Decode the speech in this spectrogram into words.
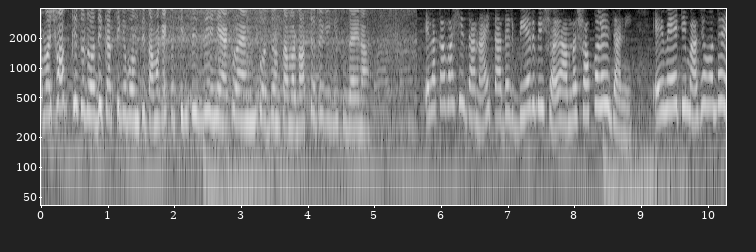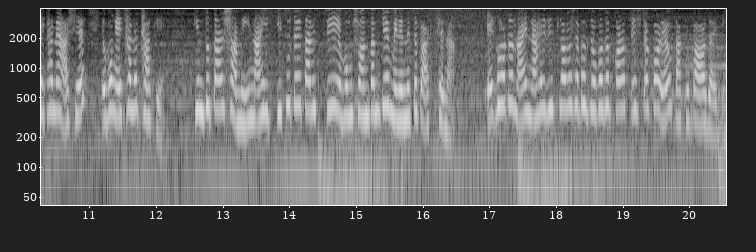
আমার সব কিছুর অধিকার থেকে বঞ্চিত। আমাকে একটা থ্রি পিস দিইনি এখন এখন পর্যন্ত আমার বাচ্চাটাকে কিছু দেয় না। এলাকাবাসী জানায় তাদের বিয়ের বিষয়ে আমরা সকলেই জানি। এই মেয়েটি মাঝে মধ্যে এখানে আসে এবং এখানে থাকে। কিন্তু তার স্বামী নাহিদ কিছুতেই তার স্ত্রী এবং সন্তানকে মেনে নিতে পারছে না। এ ঘটনায় নাহিদ ইসলামের সাথে যোগাযোগ করার চেষ্টা করেও তাকে পাওয়া যায়নি।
